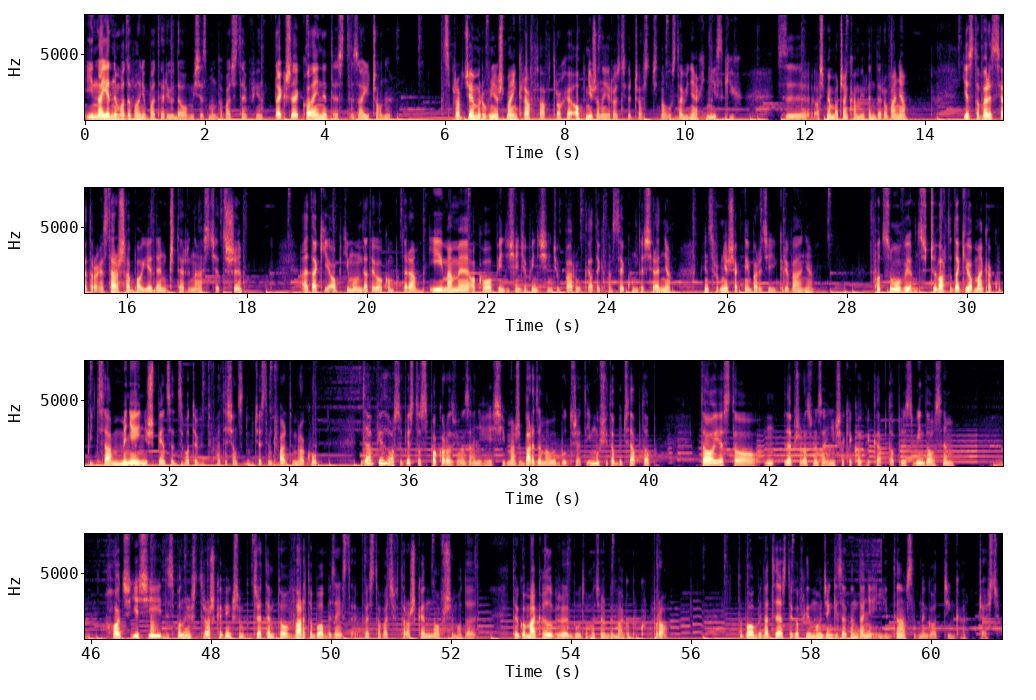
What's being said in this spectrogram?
i na jednym ładowaniu baterii udało mi się zmontować ten film. Także kolejny test zaliczony. Sprawdziłem również Minecrafta w trochę obniżonej rozdzielczości na ustawieniach niskich z 8 czankami renderowania. Jest to wersja trochę starsza, bo 1.14.3 ale taki optimum dla tego komputera i mamy około 50-50 paru klatek na sekundę średnio, więc również jak najbardziej grywalnie. Podsumowując, czy warto takiego Maca kupić za mniej niż 500 zł w 2024 roku? Dla wielu osób jest to spoko rozwiązanie, jeśli masz bardzo mały budżet i musi to być laptop, to jest to lepsze rozwiązanie niż jakiekolwiek laptopy z Windowsem. Choć jeśli dysponujesz troszkę większym budżetem, to warto byłoby zainwestować w troszkę nowszy model tego Maca lub żeby był to chociażby MacBook Pro. To byłoby na tyle z tego filmu. Dzięki za oglądanie i do następnego odcinka. Cześć.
